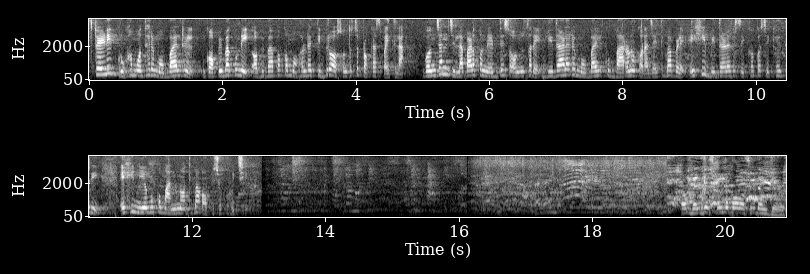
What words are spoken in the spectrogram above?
ଶ୍ରେଣୀ ଗୃହ ମଧ୍ୟରେ ମୋବାଇଲରେ ଗପିବାକୁ ନେଇ ଅଭିଭାବକ ମହଲରେ ତୀବ୍ର ଅସନ୍ତୋଷ ପ୍ରକାଶ ପାଇଥିଲା। ଗଞ୍ଜାମ ଜିଲ୍ଲାପାଳଙ୍କ ନିର୍ଦ୍ଦେଶ ଅନୁସାରେ ବିଦ୍ୟାଳୟରେ ମୋବାଇଲକୁ ବାରଣ କରାଯାଇଥିବା ବେଳେ ଏହି ବିଦ୍ୟାଳୟରେ ଶିକ୍ଷକ ଶିକ୍ଷୟିତ୍ରୀ ଏହି ନିୟମକୁ ମାନୁନଥିବା ଅଭିଯୋଗ ହୋଇଛି। ତମ ବେଲଜର ସ୍କୁଲରେ କ'ଣ ଅସୁବିଧା ହେଉଛି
